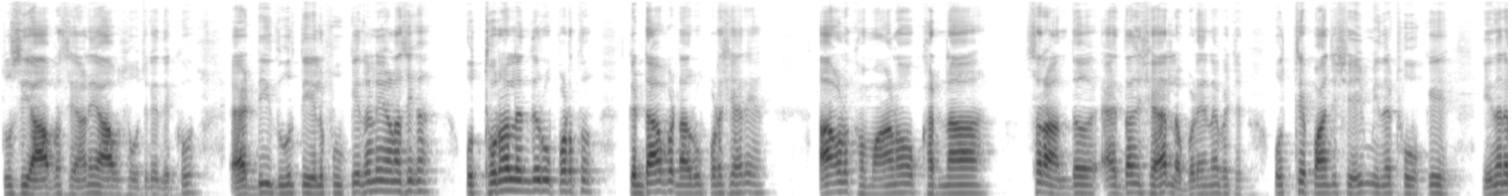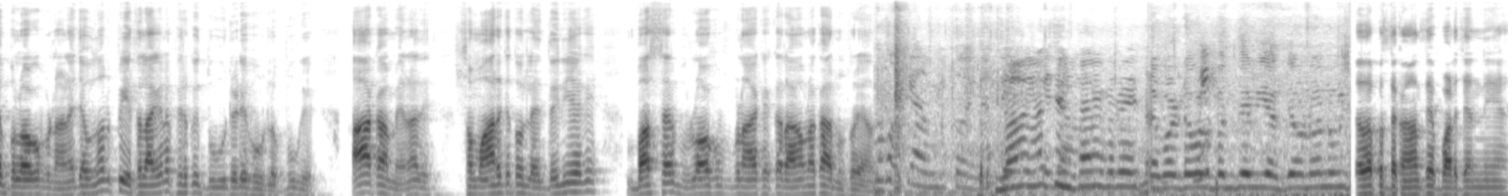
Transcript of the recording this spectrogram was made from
ਤੁਸੀਂ ਆਪ ਸਿਆਣੇ ਆਪ ਸੋਚ ਕੇ ਦੇਖੋ, ਐਡੀ ਦੂਰ ਤੇਲ ਫੂਕ ਕੇ ਇਹਨਾਂ ਨੇ ਆਉਣਾ ਸੀਗਾ। ਉੱਥੋਂ ਨਾ ਲੈਂਦੇ ਰੋਪੜ ਤੋਂ, ਕਿੱਡਾ ਵੱਡਾ ਰੋਪੜ ਸ਼ਹਿਰ ਆ। ਆ ਹੁਣ ਖਮਾਣੋ ਖੰਨਾ ਸਰਹੰਦ ਐਦਾਂ ਦੇ ਸ਼ਹਿਰ ਲੱਭਣੇ ਇਹਨਾਂ ਵਿੱਚ ਉੱਥੇ 5-6 ਮਹੀਨੇ ਠੋਕ ਕੇ ਇਹਨਾਂ ਨੇ ਬਲੌਗ ਬਣਾਣੇ ਜਾਂ ਉਹਨਾਂ ਨੂੰ ਭੇਤ ਲੱਗ ਨਾ ਫਿਰ ਕੋਈ ਦੂਰ ਜਿਹੜੇ ਹੋਰ ਲੱਭੂਗੇ। ਆਹ ਕੰਮ ਇਹਨਾਂ ਦੇ ਸਮਾਨ ਕਿਤੋਂ ਲੈਂਦੇ ਨਹੀਂ ਹੈਗੇ ਬਸ ਸਿਰਫ ਬਲੌਗ ਬਣਾ ਕੇ ਆਰਾਮ ਨਾਲ ਘਰ ਨੂੰ ਤੁਰ ਜਾਂਦੇ। ਹੋ ਕੇ ਆਉਂਗੀ ਕੋਈ ਨਾ ਨਾ ਚਿੰਤਾ ਨਾ ਕਰੋ ਡਬਲ ਡਬਲ ਬੰਦੇ ਵੀ ਆਉਂਦੇ ਉਹਨਾਂ ਨੂੰ ਵੀ ਜਦ ਆਪਾਂ ਦੁਕਾਨ ਤੇ ਵੜ ਜਾਂਦੇ ਆ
